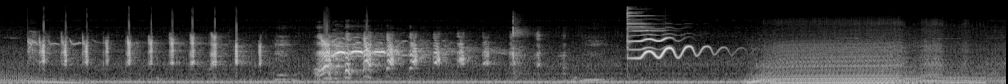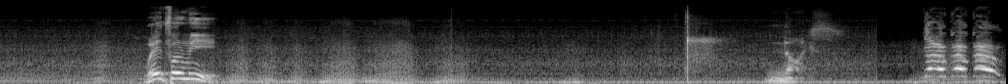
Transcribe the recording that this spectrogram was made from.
Wait for me. Nice. Go, go, go!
